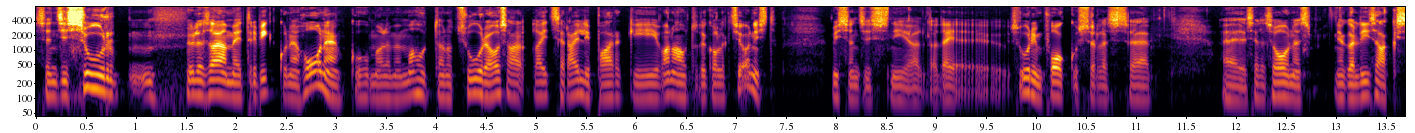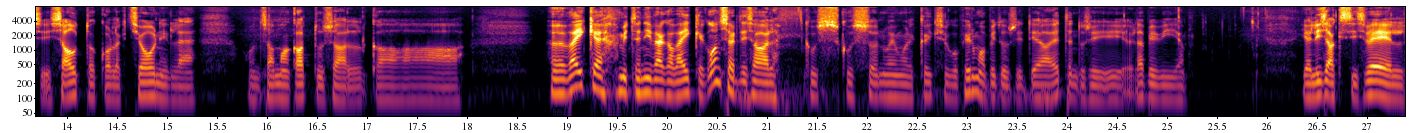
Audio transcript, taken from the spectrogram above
see on siis suur, üle saja meetri pikkune hoone, kuhu me oleme mahutanud suure osa Laitse rallipargi vanaautode kollektsioonist, mis on siis nii-öelda täie-, suurim fookus selles, selles hoones ja ka lisaks siis autokollektsioonile on sama katuse all ka väike, mitte nii väga väike kontserdisaal, kus, kus on võimalik kõiksugu firmapidusid ja etendusi läbi viia. ja lisaks siis veel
